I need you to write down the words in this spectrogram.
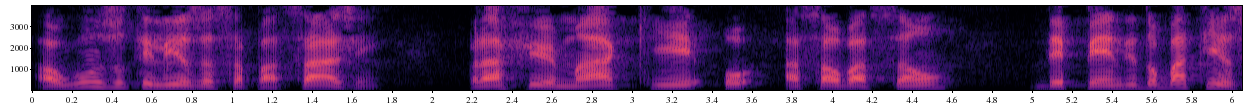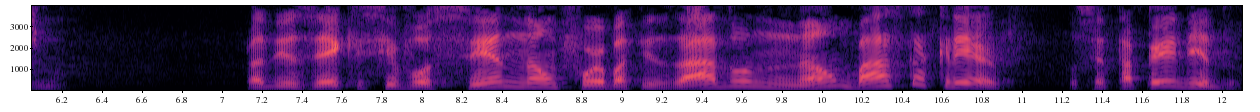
Alguns utilizam essa passagem para afirmar que a salvação depende do batismo. Para dizer que se você não for batizado, não basta crer, você está perdido.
